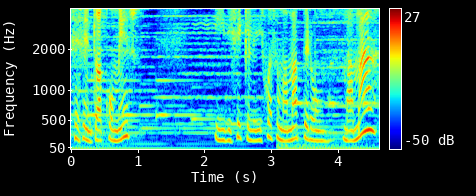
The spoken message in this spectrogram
se sentó a comer y dice que le dijo a su mamá, pero mamá,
